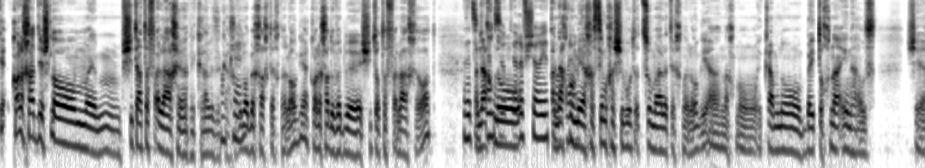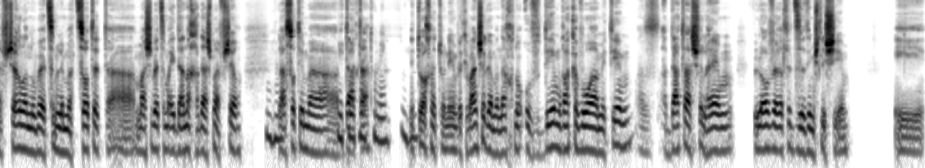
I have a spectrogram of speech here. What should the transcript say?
כן, כל אחד יש לו אמ, שיטת הפעלה אחרת נקרא לזה okay. ככה, אוקיי. זה לא בהכרח טכנולוגיה, כל אחד עובד בשיטות הפעלה אחרות. אז אצלכם זה יותר אפשרי. אנחנו מייחסים חשיבות עצומה לטכנולוגיה, אנחנו הקמנו בית תוכנה in-house. שיאפשר לנו בעצם למצות את ה, מה שבעצם העידן החדש מאפשר mm-hmm. לעשות עם הדאטה. ניתוח נתונים. Mm-hmm. ניתוח נתונים, וכיוון שגם אנחנו עובדים רק עבור העמיתים, אז הדאטה שלהם לא עוברת לצדדים שלישיים. היא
